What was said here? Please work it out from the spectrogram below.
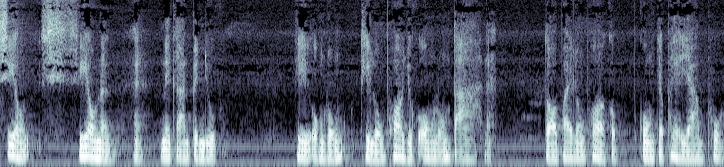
เซี่ยวเซี่ยวหนึ่งในการเป็นอยู่ที่องค์หลวงที่หลวงพ่ออยู่กับองค์หลวงตานะต่อไปหลวงพ่อก็คงจะพยายามพูด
